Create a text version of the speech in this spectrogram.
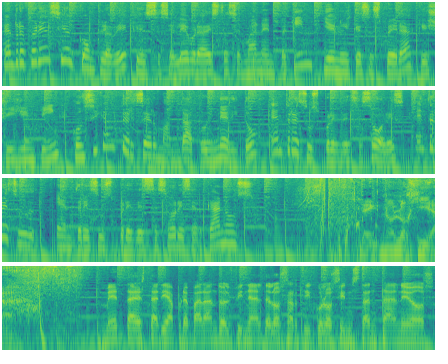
en referencia al conclave que se celebra esta semana en Pekín y en el que se espera que Xi Jinping consiga un tercer mandato inédito entre sus predecesores, entre, entre sus predecesores cercanos. Tecnología. Meta estaría preparando el final de los artículos instantáneos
